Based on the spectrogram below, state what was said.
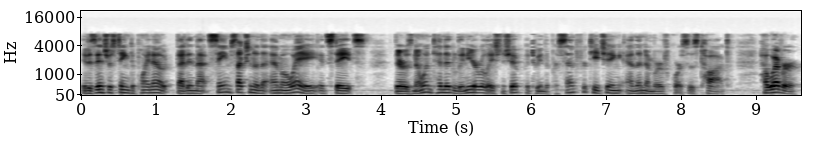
It is interesting to point out that in that same section of the MOA, it states, there is no intended linear relationship between the percent for teaching and the number of courses taught. However,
